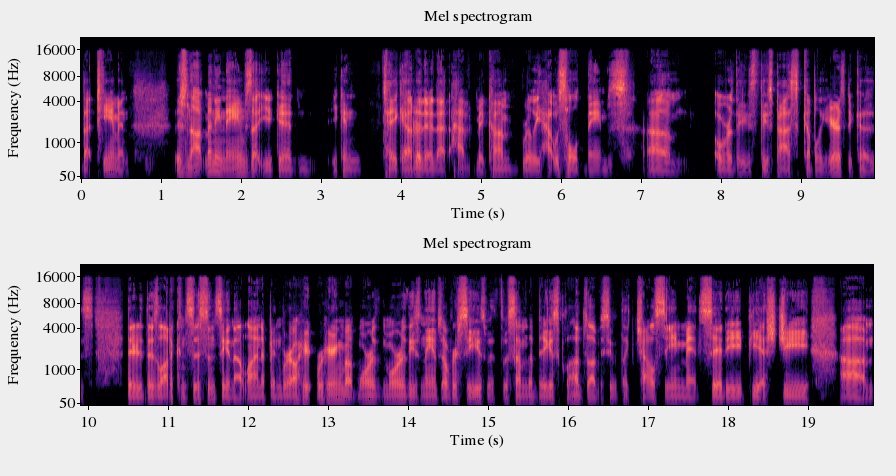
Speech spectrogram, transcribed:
that team, and there's not many names that you can you can take out of there that have become really household names. Um, over these these past couple of years because there, there's a lot of consistency in that lineup, and we're all hear, we're hearing about more more of these names overseas with, with some of the biggest clubs, obviously with like Chelsea, Man City, PSG. Um,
